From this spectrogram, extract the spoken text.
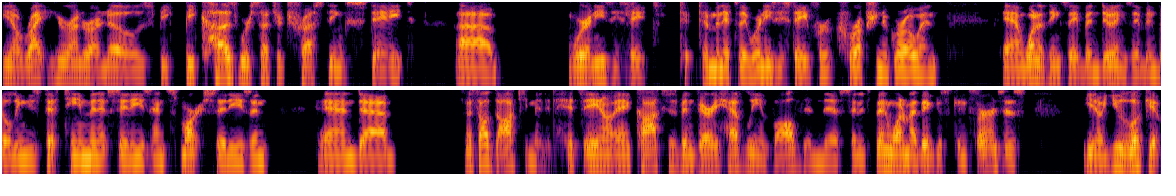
you know, right here under our nose, be, because we're such a trusting state, uh, we're an easy state to, to, manipulate. We're an easy state for corruption to grow in. And one of the things they've been doing is they've been building these 15 minute cities and smart cities, and and uh, it's all documented. It's you know, and Cox has been very heavily involved in this, and it's been one of my biggest concerns. Is you know, you look at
